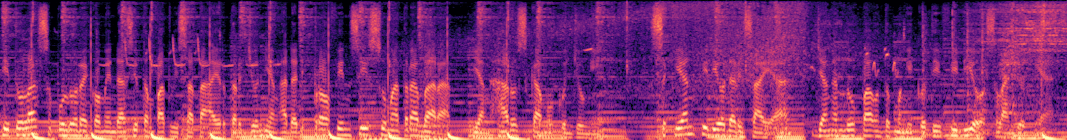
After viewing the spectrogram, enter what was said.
Itulah 10 rekomendasi tempat wisata air terjun yang ada di Provinsi Sumatera Barat, yang harus kamu kunjungi. Sekian video dari saya, jangan lupa untuk mengikuti video selanjutnya.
